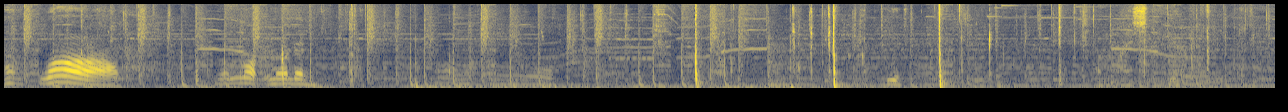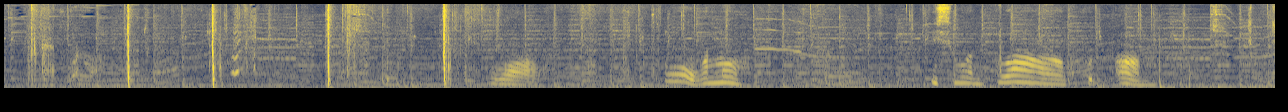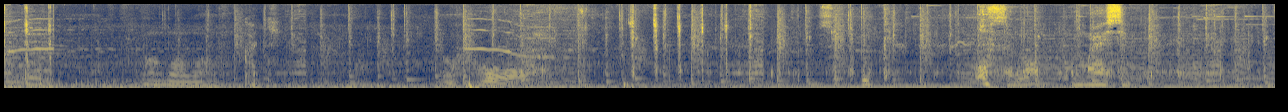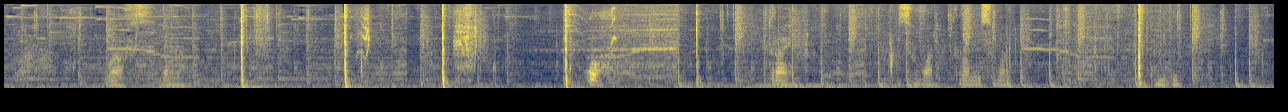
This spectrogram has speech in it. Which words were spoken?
Oh. Wow. A lot more than. Here. Wow. Oh, one more. This one. Wow. Put arm.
